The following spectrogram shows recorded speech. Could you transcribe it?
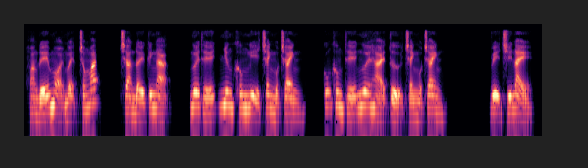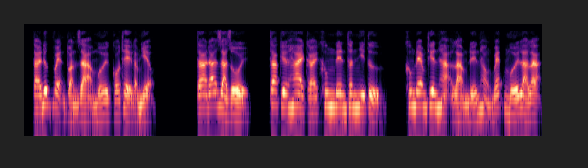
Hoàng đế mỏi mệt trong mắt, tràn đầy kinh ngạc, ngươi thế nhưng không nghĩ tranh một tranh, cũng không thế ngươi hải tử tranh một tranh. Vị trí này, tài đức vẹn toàn giả mới có thể đảm nhiệm. Ta đã già rồi, ta kia hai cái không nên thân nhi tử, không đem thiên hạ làm đến hỏng bét mới là lạ.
